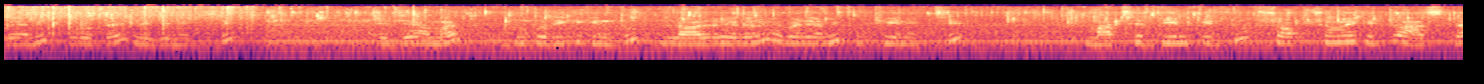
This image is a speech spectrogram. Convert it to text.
এইভাবে আমি পুরোটাই ভেজে নিচ্ছি। এই যে আমার দুটো দিকে কিন্তু লাল হয়ে গেল, এবারে আমি উঠিয়ে নিচ্ছি। মাছের ডিম কিন্তু সব সময় কিন্তু আঁচটা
